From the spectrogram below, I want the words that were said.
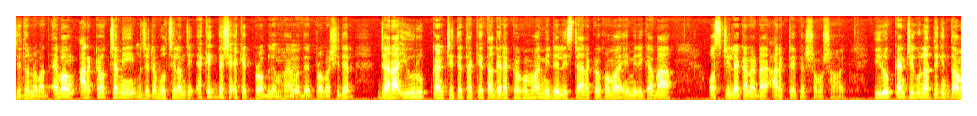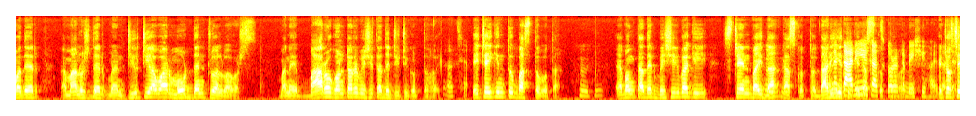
জি ধন্যবাদ। এবং আরেকটা হচ্ছে আমি যেটা বলছিলাম যে এক এক দেশে এক এক প্রবলেম হয় আমাদের প্রবাসীদের। যারা ইউরোপ কান্ট্রিতে থাকে তাদের একরকম হয় মিডল ইস্টে আরেক রকম হয় আমেরিকা বা অস্ট্রেলিয়া কানাডায় আরেক টাইপের সমস্যা হয়। ইউরোপ কান্ট্রিগুলোতে কিন্তু আমাদের মানুষদের duty hour more than twelve hours মানে বারো ঘন্টারও বেশি তাদের ডিউটি করতে হয়। আচ্ছা। এটাই কিন্তু বাস্তবতা। এবং তাদের বেশিরভাগই স্ট্যান্ড বাই কাজ করতে হয় দাঁড়িয়ে থেকে মানে কাজ করাটা বেশি হয় এটা হচ্ছে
